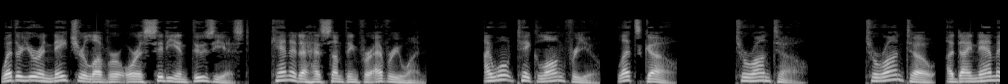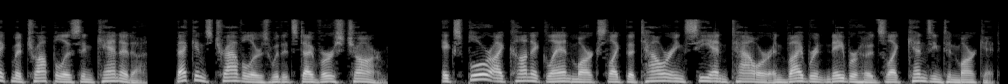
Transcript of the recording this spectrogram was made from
Whether you're a nature lover or a city enthusiast, Canada has something for everyone. I won't take long for you, let's go. Toronto. Toronto, a dynamic metropolis in Canada, beckons travelers with its diverse charm. Explore iconic landmarks like the towering CN Tower and vibrant neighbourhoods like Kensington Market.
